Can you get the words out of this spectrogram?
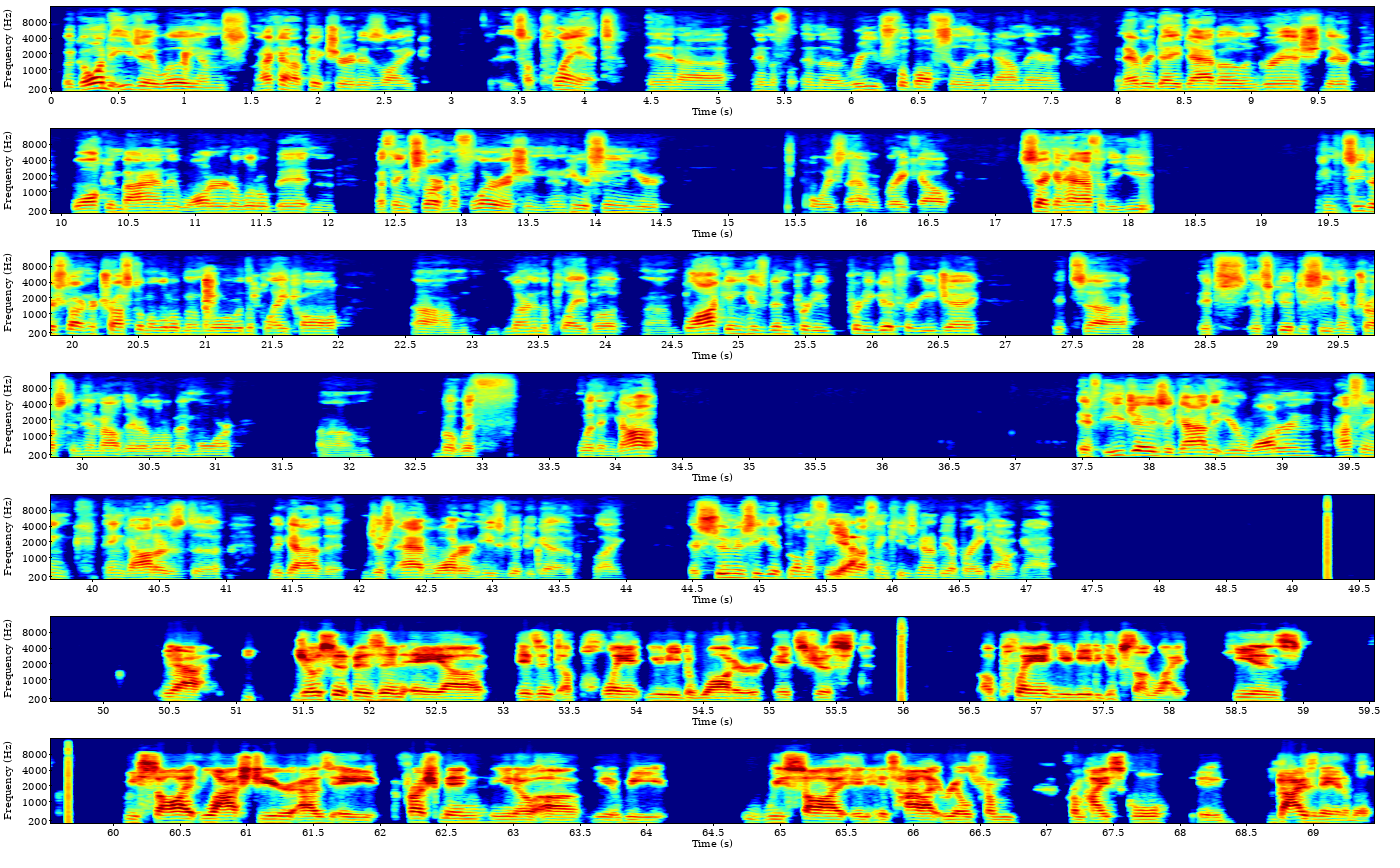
But going to EJ Williams, I kind of picture it as like it's a plant in uh in the in the Reeves football facility down there, and and every day Dabo and Grish they're walking by and they water it a little bit, and I think starting to flourish. And, and here soon you're poised to have a breakout second half of the year. You can see they're starting to trust him a little bit more with the play call um, learning the playbook. Um, blocking has been pretty pretty good for EJ. It's uh, it's it's good to see them trusting him out there a little bit more. Um, but with with Ngata, if EJ is a guy that you're watering, I think Ngata's the the guy that just add water and he's good to go. Like as soon as he gets on the field, yeah. I think he's going to be a breakout guy. Yeah, Joseph isn't a uh, isn't a plant you need to water. It's just a plant you need to give sunlight. He is. We saw it last year as a freshman. You know, uh, you know, we we saw it in his highlight reels from from high school. It, guy's an animal,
